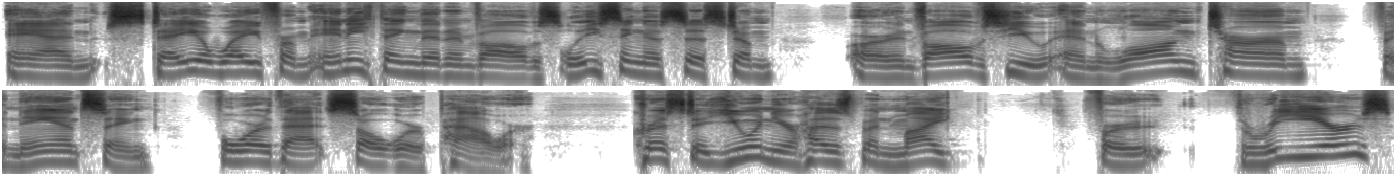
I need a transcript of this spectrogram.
and stay away from anything that involves leasing a system or involves you in long term financing for that solar power. Krista, you and your husband, Mike, for three years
